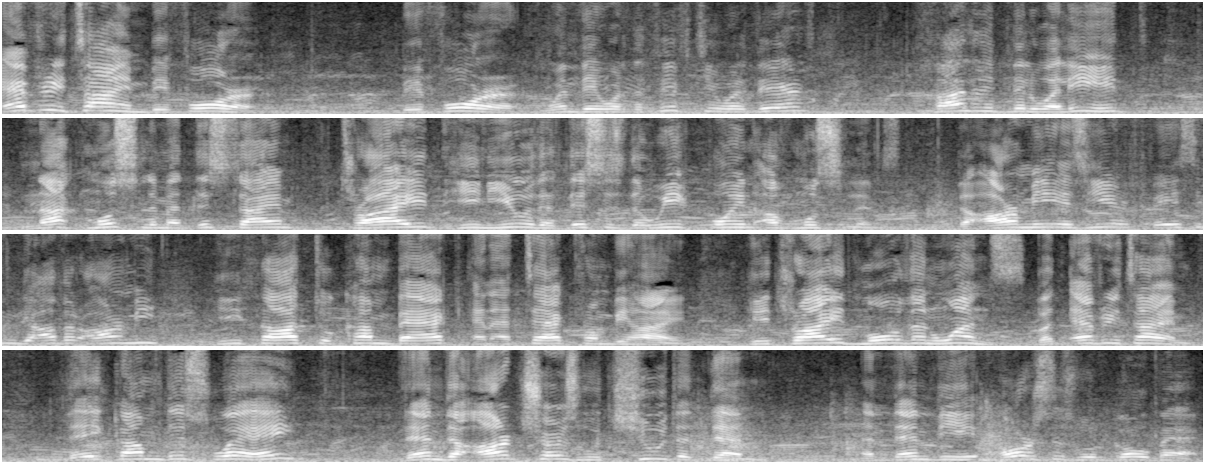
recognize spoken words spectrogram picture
Every time before, before when they were the 50 were there, Khalid ibn al-Walid, not Muslim at this time, tried, he knew that this is the weak point of Muslims. The army is here facing the other army. He thought to come back and attack from behind. He tried more than once, but every time they come this way, then the archers would shoot at them, and then the horses will go back.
